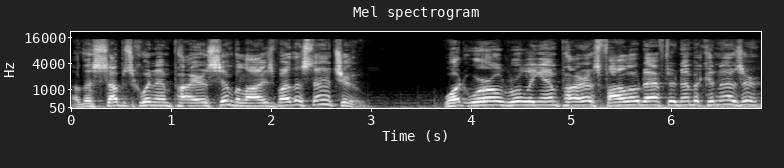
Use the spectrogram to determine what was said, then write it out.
of the subsequent empires symbolized by the statue. What world ruling empires followed after Nebuchadnezzar?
